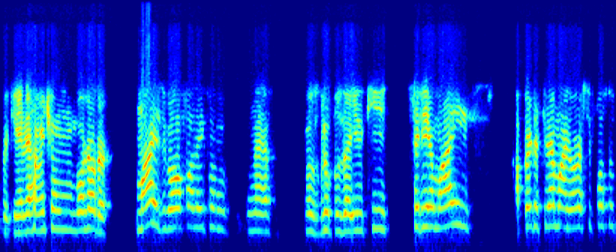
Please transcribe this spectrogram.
Porque ele é realmente um bom jogador. Mas, igual eu falei com, né, nos grupos aí, que seria mais. A perda seria maior se fosse o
